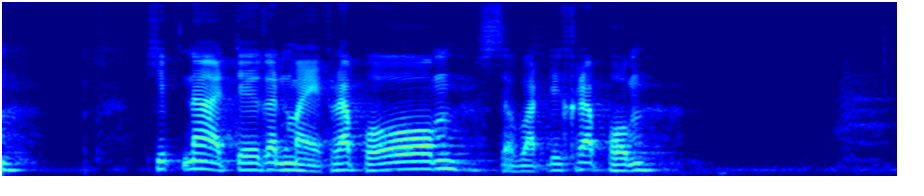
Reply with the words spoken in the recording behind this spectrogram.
คลิปหน้าเจอกันใหม่ครับผม สวัสดีครับผม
